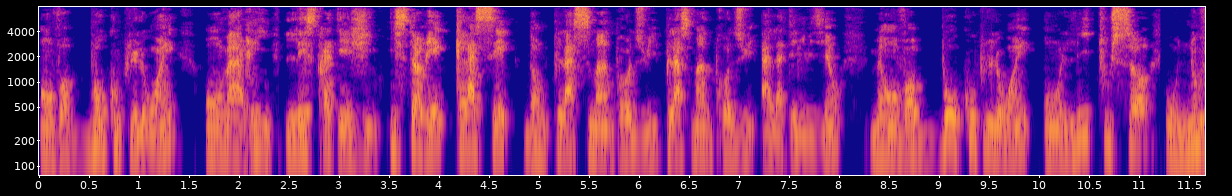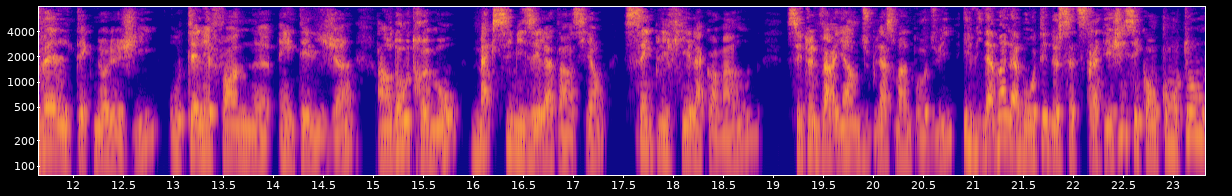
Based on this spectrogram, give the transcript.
on va beaucoup plus loin. On marie les stratégies historiques, classiques, donc placement de produits, placement de produits à la télévision, mais on va beaucoup plus loin. On lit tout ça aux nouvelles technologies, aux téléphones intelligents. En d'autres mots, maximiser l'attention, simplifier la commande, c'est une variante du placement de produit. Évidemment, la beauté de cette stratégie, c'est qu'on contourne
